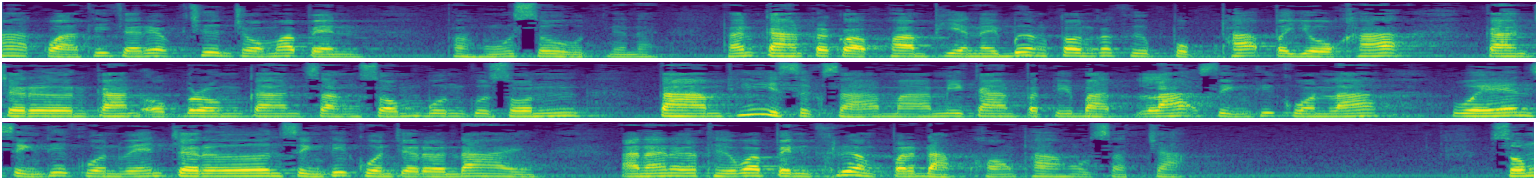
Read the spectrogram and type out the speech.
มากกว่าที่จะเรียกชื่นชมว่าเป็นพหูสูตรเนี่ยนะพันการประกอบความเพียรในเบื้องต้นก็คือปุพพะประโยคะ การเจริญการอบรมการสั่งสมบุญกุศล ตามที่ศึกษามามีการปฏิบัติละสิ่งที่ควรละ เว้นสิ่งที่ควรเว้นเจริญ สิ่งที่ควรเจริญได้ อันนั้นก็ถือว่าเป็นเครื่องประดับของพาหุสัจจะสม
